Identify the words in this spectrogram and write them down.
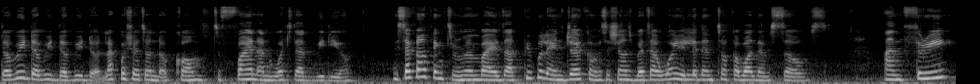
www.lapesoetan.com to find and watch that video. The second thing to remember is that people enjoy conversations better when you let them talk about themselves. And three,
